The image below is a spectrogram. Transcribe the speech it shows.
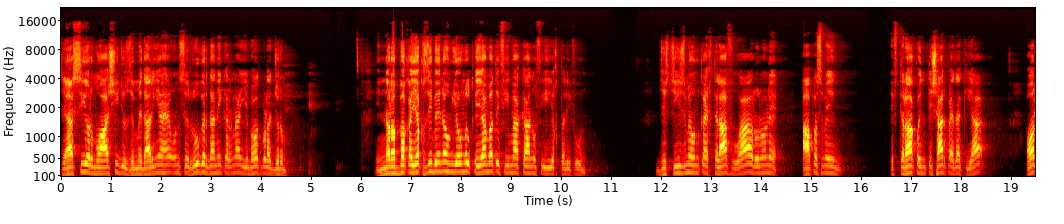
سیاسی اور معاشی جو ذمہ داریاں ہیں، ان سے روگردانی کرنا، یہ بہت بڑا جرم۔ ان ربا کا یکزی بین یوم القیامت فیمہ کانفی یختلفون۔ جس چیز میں ان کا اختلاف ہوا اور انہوں نے آپس میں افطراک و انتشار پیدا کیا اور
